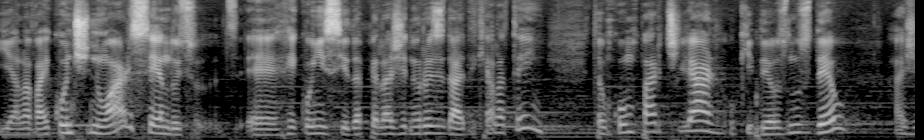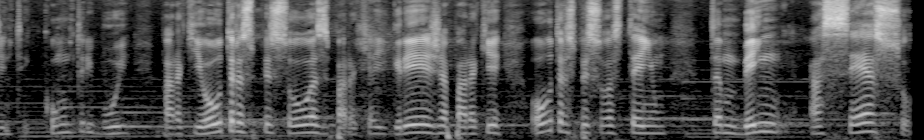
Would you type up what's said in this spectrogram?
e ela vai continuar sendo é, reconhecida pela generosidade que ela tem. Então, compartilhar o que Deus nos deu a gente contribui para que outras pessoas, para que a igreja, para que outras pessoas tenham também acesso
